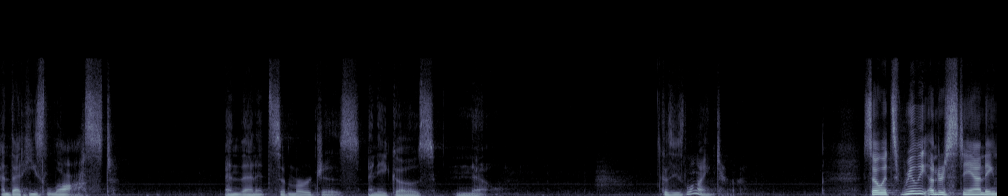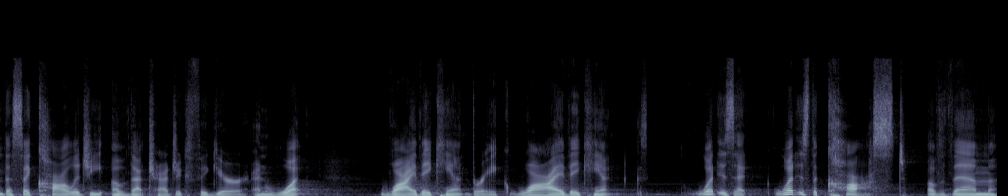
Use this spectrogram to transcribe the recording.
and that he's lost. And then it submerges, and he goes, "No," because he's lying to her. So it's really understanding the psychology of that tragic figure and what, why they can't break, why they can't, what is that, what is the cost of them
